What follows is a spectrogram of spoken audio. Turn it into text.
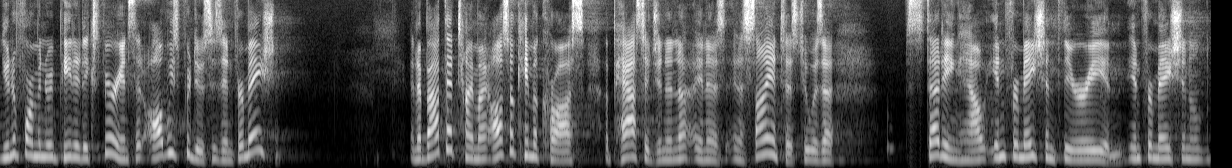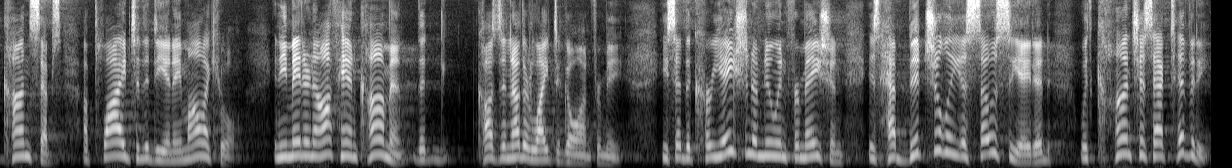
uniform and repeated experience that always produces information? And about that time, I also came across a passage in a, in a, in a scientist who was a studying how information theory and information concepts applied to the DNA molecule. And he made an offhand comment that caused another light to go on for me. He said, The creation of new information is habitually associated with conscious activity.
